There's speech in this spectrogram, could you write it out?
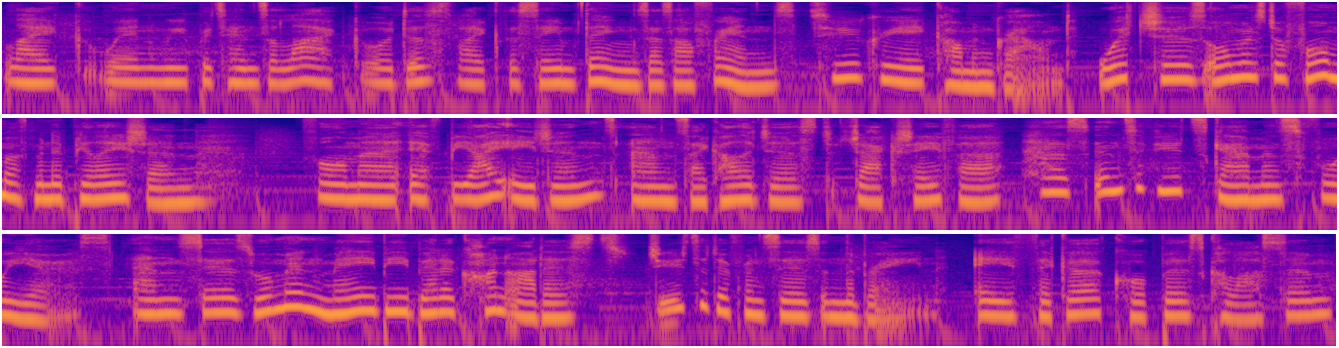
like when we pretend to like or dislike the same things as our friends to create common ground, which is almost a form of manipulation. Former FBI agent and psychologist Jack Schafer has interviewed scammers for years and says women may be better con artists due to differences in the brain. A thicker corpus callosum,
